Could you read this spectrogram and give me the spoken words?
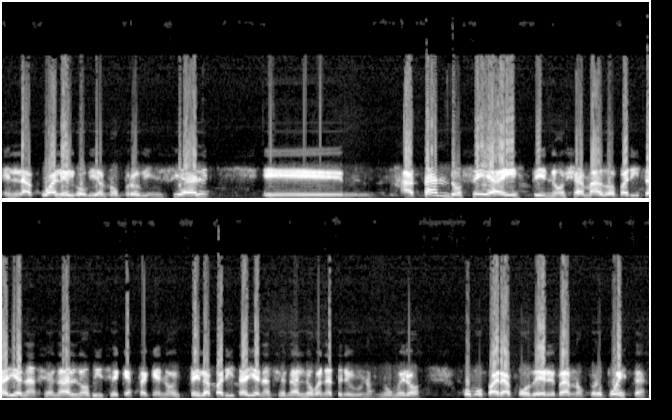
en la cual el gobierno provincial, eh, atándose a este no llamado a paritaria nacional, nos dice que hasta que no esté la paritaria nacional no van a tener unos números como para poder darnos propuestas.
